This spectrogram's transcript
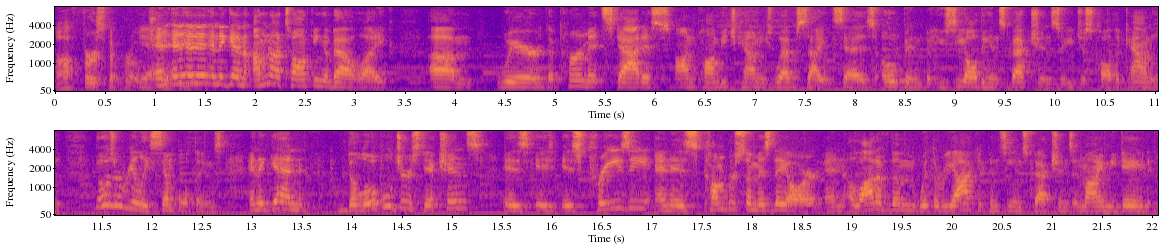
uh, first approach. Yeah, and, and, and, and again, I'm not talking about like um, where the permit status on Palm Beach County's website says open, but you see all the inspections, so you just call the county. Those are really simple things. And again, the local jurisdictions is, is is crazy and as cumbersome as they are, and a lot of them with the reoccupancy inspections in Miami-Dade,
